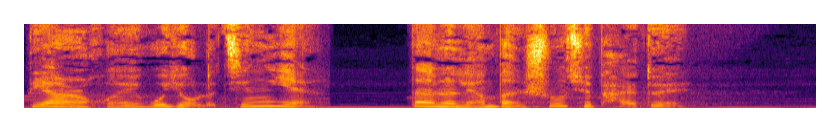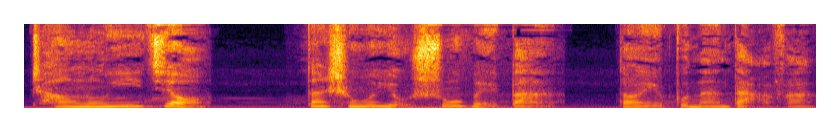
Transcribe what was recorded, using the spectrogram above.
第二回我有了经验，带了两本书去排队。长龙依旧，但是我有书为伴，倒也不难打发。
